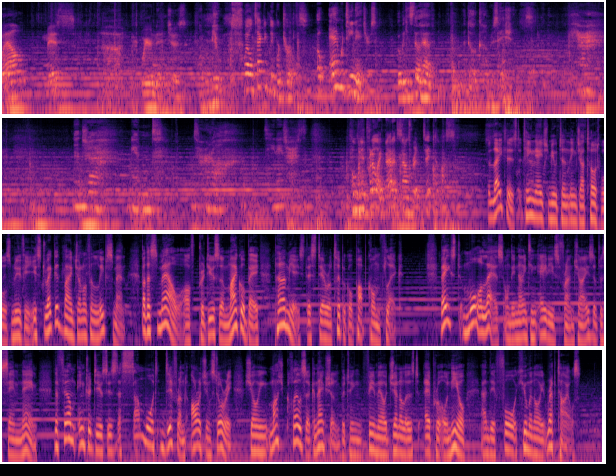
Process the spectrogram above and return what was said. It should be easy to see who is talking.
Speaker 1: Well, Miss, uh, we're ninjas.
Speaker 2: We're mutants.
Speaker 3: Well, technically, we're turtles.
Speaker 4: Oh, and we're teenagers, but we can still have adult conversations.
Speaker 5: You're ninja, mutant, turtle, teenagers.
Speaker 3: Well, when you put it like that, it sounds ridiculous.
Speaker 6: The latest Teenage Mutant Ninja Turtles movie is directed by Jonathan Liebesman, but the smell of producer Michael Bay permeates the stereotypical popcorn flick. Based more or less on the 1980s franchise of the same name, the film introduces a somewhat different origin story, showing much closer connection between female journalist April O'Neil and the four humanoid reptiles.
